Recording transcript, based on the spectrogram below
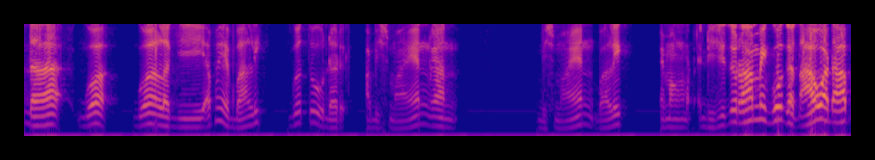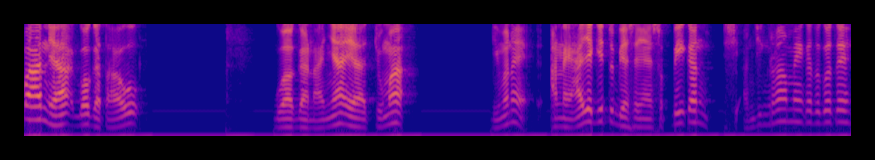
ada gua gua lagi apa ya balik. Gua tuh dari abis main kan abis main balik emang di situ rame gua gak tahu ada apaan ya gua gak tahu. Gua gak nanya ya cuma gimana ya aneh aja gitu biasanya sepi kan si anjing rame kata gue teh.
